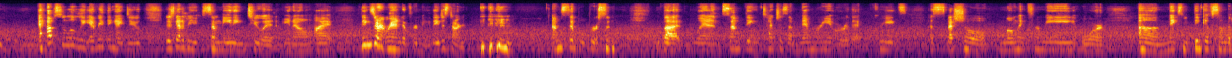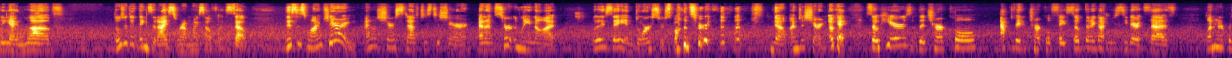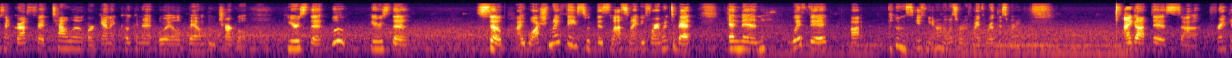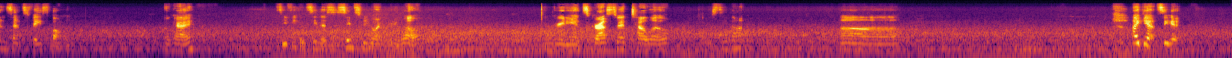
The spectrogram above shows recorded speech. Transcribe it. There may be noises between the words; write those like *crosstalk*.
*laughs* absolutely everything I do. There's got to be some meaning to it. You know, I things aren't random for me, they just aren't. *clears throat* I'm a simple person. *laughs* But when something touches a memory or that creates a special moment for me or um, makes me think of somebody I love, those are the things that I surround myself with. So this is why I'm sharing. I don't share stuff just to share. And I'm certainly not, what do they say, endorsed or *laughs* sponsored? *laughs* no, I'm just sharing. Okay, so here's the charcoal, activated charcoal face soap that I got. And you see there it says 100% grass fed tallow, organic coconut oil, bamboo charcoal. Here's the, woo, here's the soap. I washed my face with this last night before I went to bed. And then with it, uh, *clears throat* excuse me, I don't know what's wrong with my throat this morning. I got this uh, frankincense face balm. Okay. Let's see if you can see this. It seems to be going pretty well. Ingredients grass fed tallow, see that? Uh, I can't see it.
